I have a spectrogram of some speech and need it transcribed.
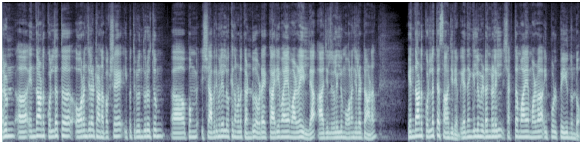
അരുൺ എന്താണ് കൊല്ലത്ത് ഓറഞ്ച് അലർട്ടാണ്? പക്ഷേ ഇപ്പൊ തിരുവനന്തപുരത്തും ഒപ്പം ശബരിമലയിലൊക്കെ നമ്മൾ കണ്ടു അവിടെ കാര്യമായ മഴയില്ല. ആ ജില്ലകളിലും ഓറഞ്ച് അലർട്ടാണ്. എന്താണ് കൊല്ലത്തെ സാഹചര്യം? ഏതെങ്കിലും ഇടങ്ങളിൽ ശക്തമായ മഴ ഇപ്പോൾ പെയ്യുന്നുണ്ടോ?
